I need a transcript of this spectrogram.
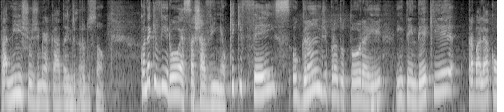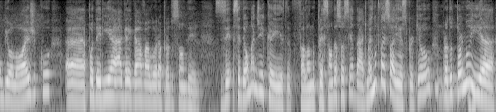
para nichos de mercado aí de produção. Quando é que virou essa chavinha? O que, que fez o grande produtor aí entender que trabalhar com o biológico uh, poderia agregar valor à produção dele? Você deu uma dica aí, falando pressão da sociedade, mas não foi só isso, porque o produtor não ia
